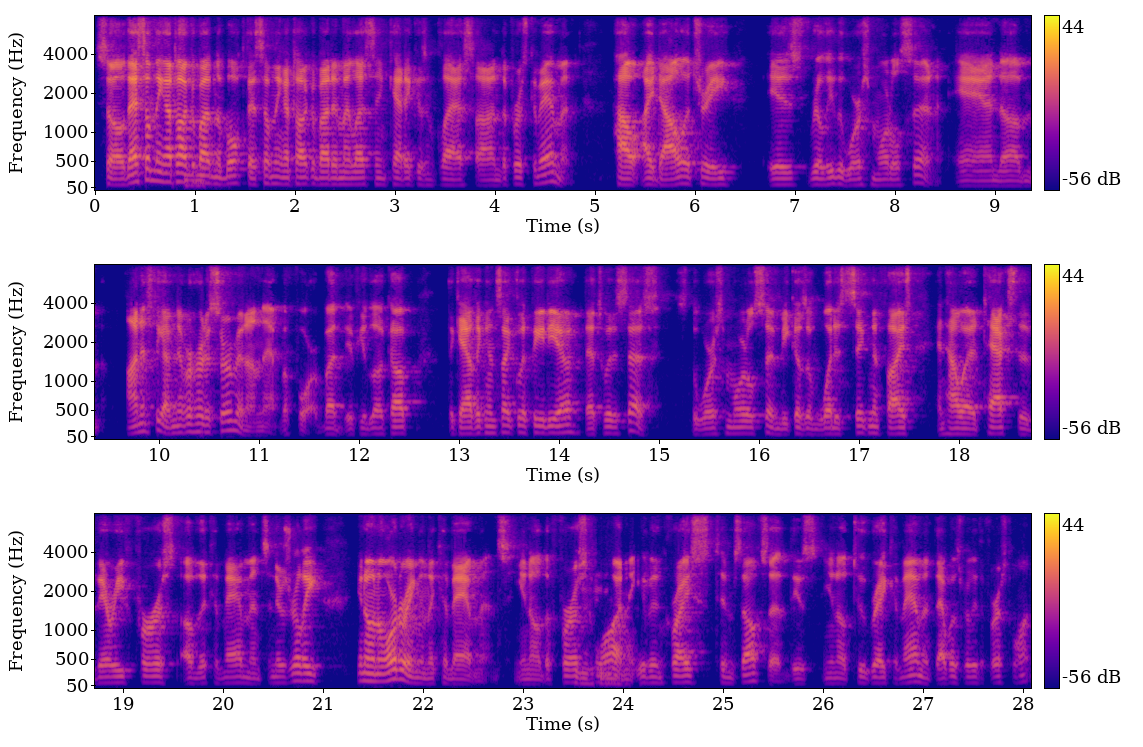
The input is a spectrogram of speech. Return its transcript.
So that's something I talk mm-hmm. about in the book. That's something I talk about in my lesson catechism class on the first commandment. How idolatry is really the worst mortal sin. And um, honestly, I've never heard a sermon on that before. But if you look up the Catholic Encyclopedia, that's what it says. It's the worst mortal sin because of what it signifies and how it attacks the very first of the commandments. And there's really, you know, an ordering in the commandments. You know, the 1st mm-hmm. one, even Christ himself said these, you know, two great commandments. That was really the first one.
